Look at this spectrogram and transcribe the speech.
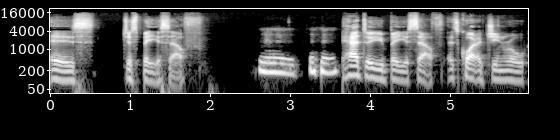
is just be yourself. Mm-hmm. How do you be yourself? It's quite a general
